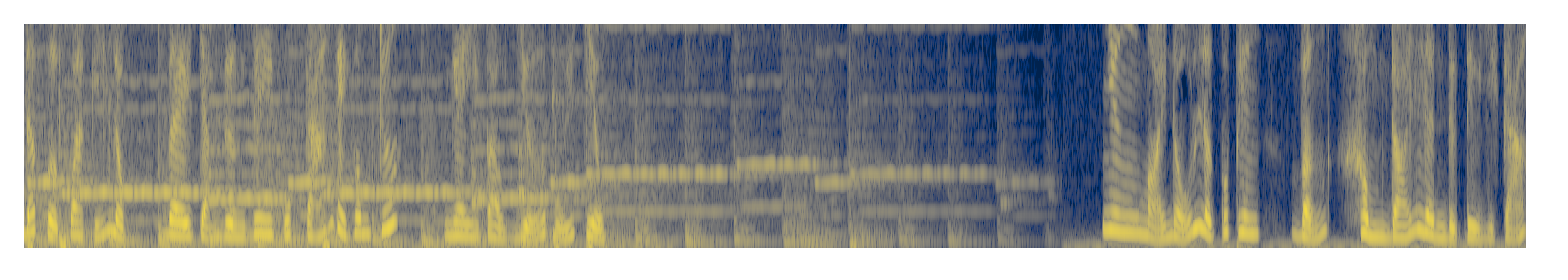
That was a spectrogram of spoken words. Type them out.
đã vượt qua kỷ lục về chặng đường đi của cả ngày hôm trước ngay vào giữa buổi chiều. Nhưng mọi nỗ lực của Pin vẫn không đói lên được điều gì cả.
